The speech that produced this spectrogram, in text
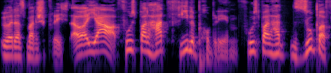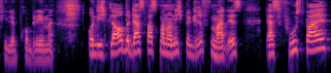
Über das man spricht. Aber ja, Fußball hat viele Probleme. Fußball hat super viele Probleme. Und ich glaube, das, was man noch nicht begriffen hat, ist, dass Fußball,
